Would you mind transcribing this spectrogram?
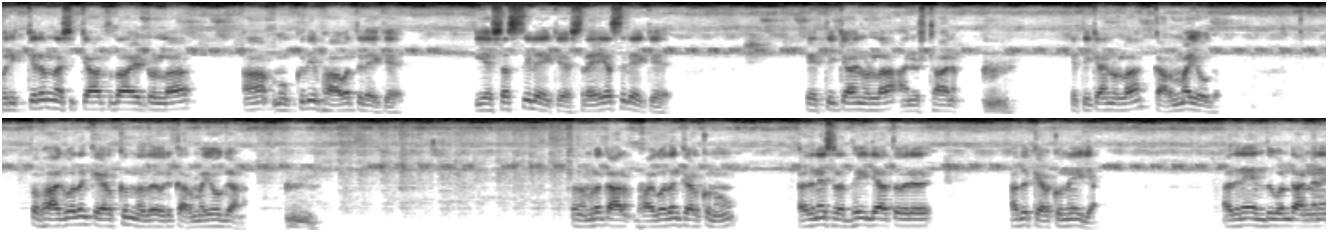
ഒരിക്കലും നശിക്കാത്തതായിട്ടുള്ള ആ മുക്തി ഭാവത്തിലേക്ക് യശസ്സിലേക്ക് ശ്രേയസ്സിലേക്ക് എത്തിക്കാനുള്ള അനുഷ്ഠാനം എത്തിക്കാനുള്ള കർമ്മയോഗം. ഇപ്പോൾ ഭാഗവതം കേൾക്കുന്നത് ഒരു കർമ്മയോഗമാണ്. ഇപ്പം നമ്മൾ ഭാഗവതം കേൾക്കണു. അതിനെ ശ്രദ്ധയില്ലാത്തവർ അത് കേൾക്കുന്നേ ഇല്ല അതിനെ എന്തുകൊണ്ട് അങ്ങനെ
